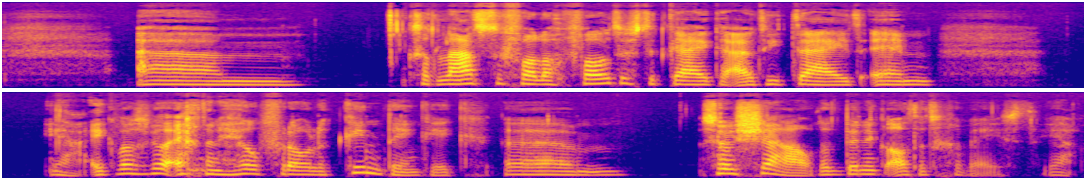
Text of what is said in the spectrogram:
Um, ik zat laatst toevallig foto's te kijken uit die tijd. En ja, ik was wel echt een heel vrolijk kind, denk ik. Um, sociaal, dat ben ik altijd geweest, ja.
